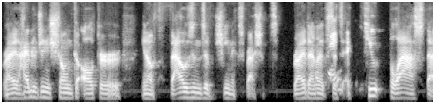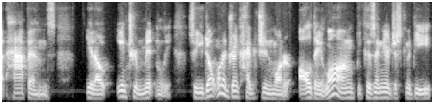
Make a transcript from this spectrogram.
right? Hydrogen is shown to alter, you know, thousands of gene expressions, right? And okay. it's this acute blast that happens, you know, intermittently. So you don't want to drink hydrogen water all day long because then you're just going to be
